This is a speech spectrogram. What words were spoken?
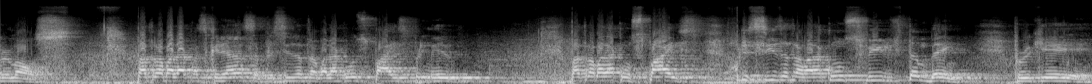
Tempo, irmãos. Para trabalhar com as crianças, precisa trabalhar com os pais primeiro. Para trabalhar com os pais, precisa trabalhar com os filhos também. Porque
